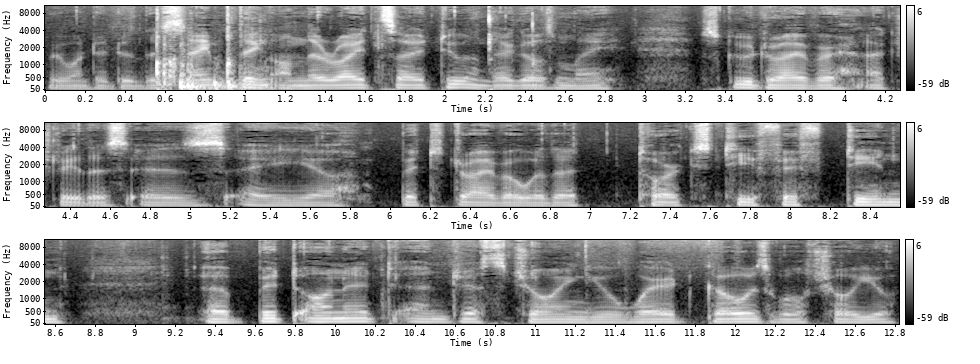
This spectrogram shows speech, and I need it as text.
we want to do the same thing on the right side too. And there goes my screwdriver. Actually, this is a uh, bit driver with a Torx T15 uh, bit on it. And just showing you where it goes will show you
